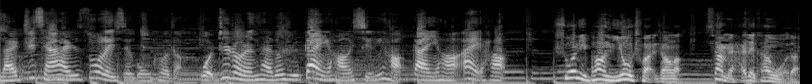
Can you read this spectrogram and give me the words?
来之前还是做了一些功课的，我这种人才都是干一行行一行，干一行爱一行。说你胖，你又喘上了，下面还得看我的。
